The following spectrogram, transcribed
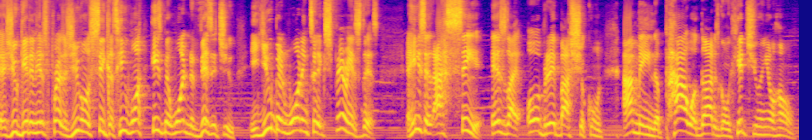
As you get in his presence, you're going to see because he want, he's been wanting to visit you and you've been wanting to experience this. And he says, I see it. It's like, oh, Bashakun. I mean, the power of God is going to hit you in your home.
